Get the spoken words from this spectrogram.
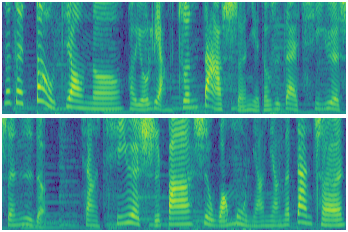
那在道教呢，有两尊大神也都是在七月生日的，像七月十八是王母娘娘的诞辰。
